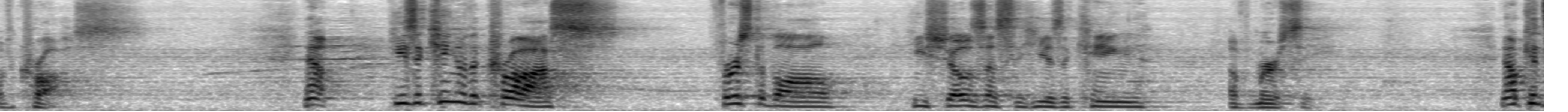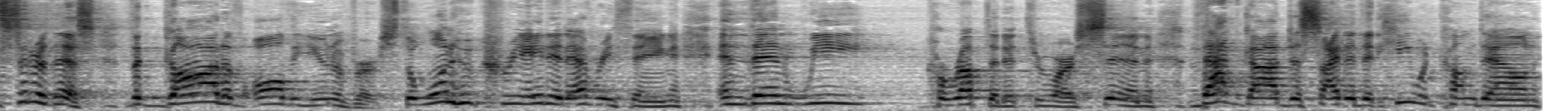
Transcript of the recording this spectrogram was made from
of the cross. Now, he's a king of the cross. First of all, he shows us that he is a king of mercy. Now consider this the God of all the universe, the one who created everything, and then we corrupted it through our sin, that God decided that he would come down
